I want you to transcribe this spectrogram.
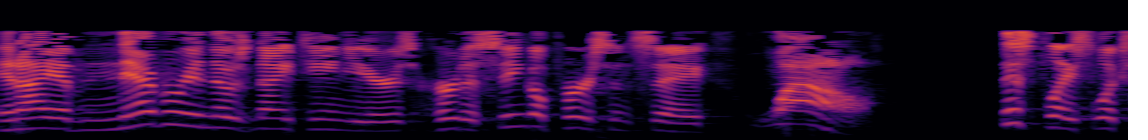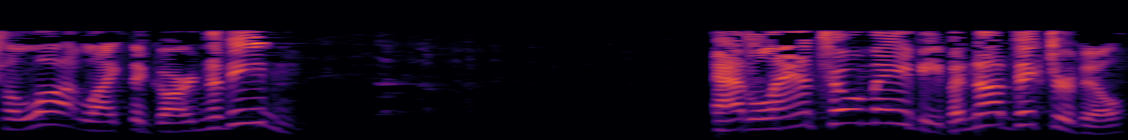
And I have never in those 19 years heard a single person say, wow, this place looks a lot like the Garden of Eden. Adelanto, maybe, but not Victorville.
